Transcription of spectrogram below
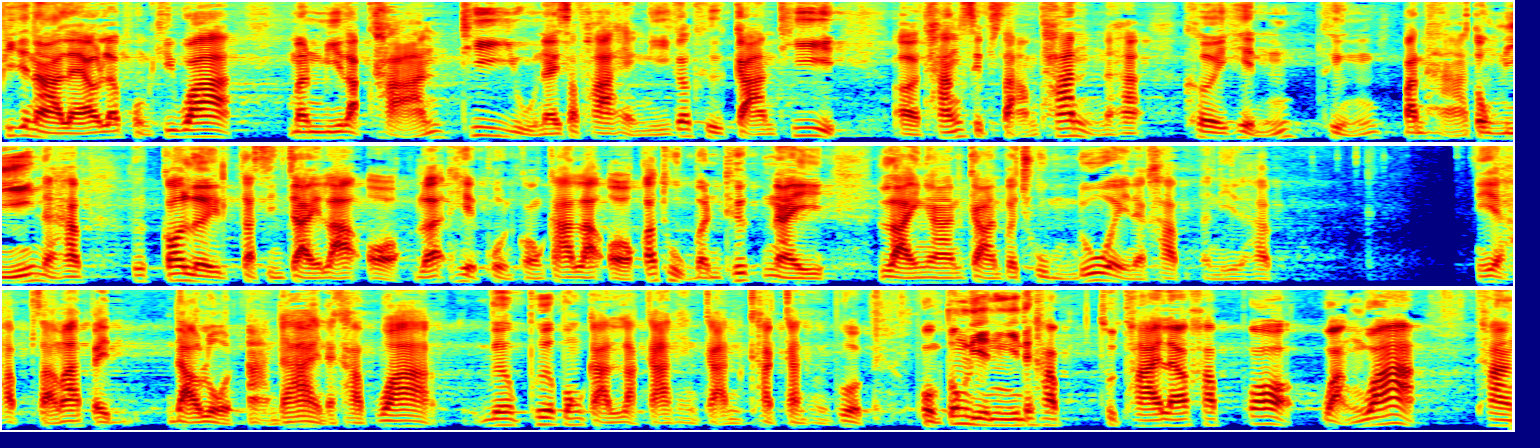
พิจารณาแล้ว แล้วผมคิดว่ามันมีหลักฐานที่อยู่ในสภาแห่งนี้ก็คือการที่ทั้ง 13 ท่านนะฮะเคยเห็นถึงปัญหาตรงนี้นะครับ ก็เลยตัดสินใจลาออก และเหตุผลของการลาออกก็ถูกบันทึกในรายงานการประชุมด้วยนะครับ อันนี้นะครับนี่ครับสามารถไปดาวน์โหลดอ่านได้นะครับ ว่าเรื่องเพื่อป้องกันหลักการแห่งการขัดกันของพวกผมต้องเรียนอย่างนี้นะครับ สุดท้ายแล้วครับ ก็หวังว่าทาง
